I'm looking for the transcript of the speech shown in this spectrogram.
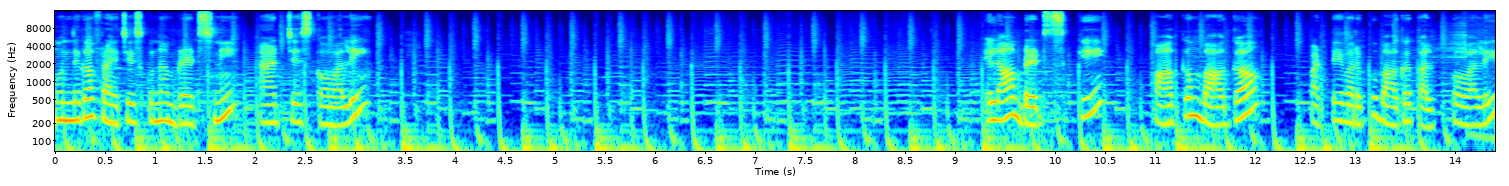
ముందుగా ఫ్రై చేసుకున్న బ్రెడ్స్ని యాడ్ చేసుకోవాలి. ఇలా బ్రెడ్స్కి పాకం బాగా పట్టే వరకు బాగా కలుపుకోవాలి.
